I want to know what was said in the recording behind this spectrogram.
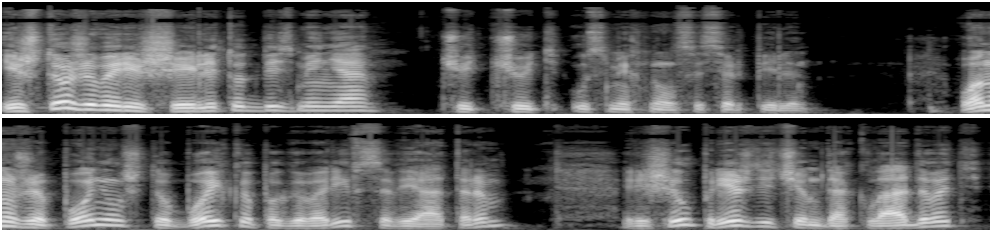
«И что же вы решили тут без меня?» Чуть-чуть усмехнулся Серпилин. Он уже понял, что Бойко, поговорив с авиатором, решил, прежде чем докладывать,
